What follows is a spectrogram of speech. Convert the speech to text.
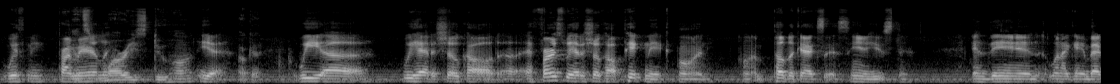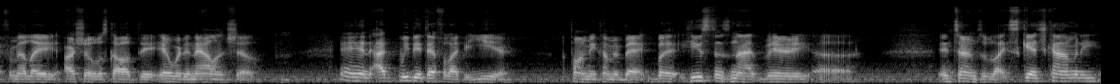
with me that's primarily. Maurice Duhan? yeah, Okay. we uh, we had a show called. Uh, at first, we had a show called Picnic on on public access here in Houston, and then when I came back from LA, our show was called the Edward and Allen Show, and I, we did that for like a year upon me coming back. But Houston's not very. Uh, in terms of like sketch comedy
